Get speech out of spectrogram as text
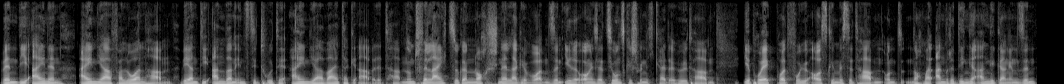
wenn die einen ein Jahr verloren haben, während die anderen Institute ein Jahr weitergearbeitet haben und vielleicht sogar noch schneller geworden sind, ihre Organisationsgeschwindigkeit erhöht haben, ihr Projektportfolio ausgemistet haben und nochmal andere Dinge angegangen sind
